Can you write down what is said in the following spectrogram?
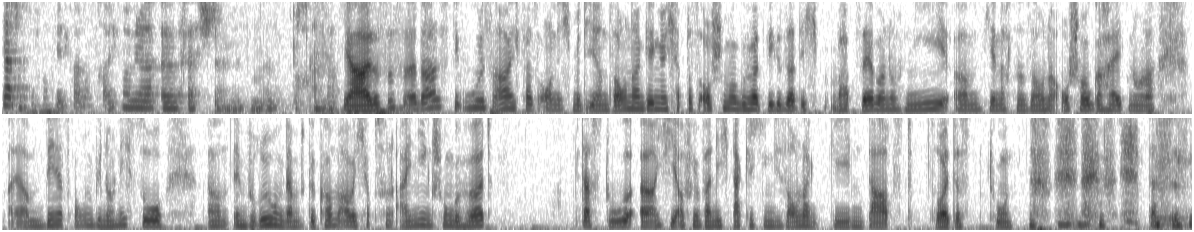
Ja, das ist auf jeden Fall, das habe ich mal wieder äh, feststellen müssen. Ist doch anders. Ja, das ist, äh, da ist die USA, ich weiß auch nicht, mit ihren Saunagängen. Ich habe das auch schon mal gehört. Wie gesagt, ich habe selber noch nie ähm, hier nach einer Sauna Ausschau gehalten oder äh, bin jetzt auch irgendwie noch nicht so ähm, in Berührung damit gekommen, aber ich habe es von einigen schon gehört dass du äh, hier auf jeden Fall nicht nackig in die Sauna gehen darfst, solltest tun. das ist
